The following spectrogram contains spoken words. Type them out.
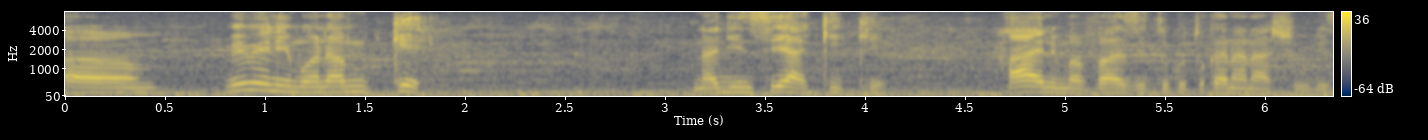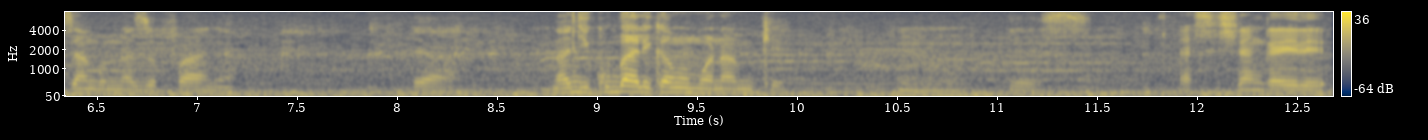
um, mimi ni mwanamke na jinsia ya kike. Haya ni mavazi tu kutokana na shughuli zangu ninazofanya. Yeah. Najikubali kama mwanamke. mm. Yes. asishangae ile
